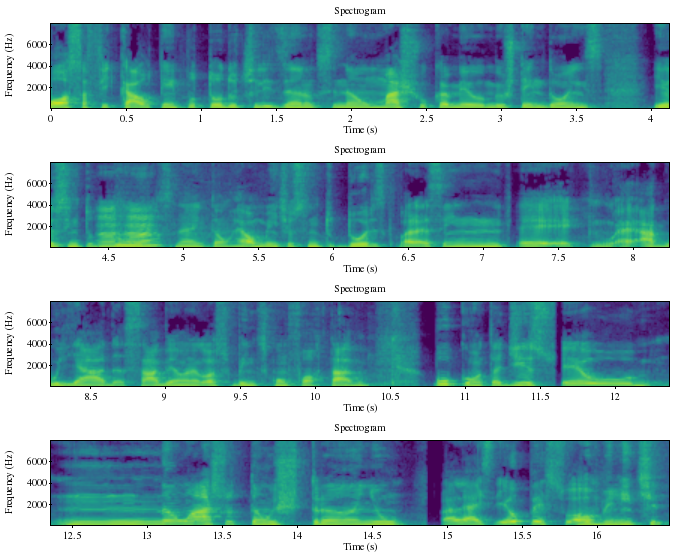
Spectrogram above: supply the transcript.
possa ficar o tempo todo utilizando, que senão machuca meu, meus tendões e eu sinto uhum. dores, né? Então realmente eu sinto dores que parecem é, é, é, agulhadas, sabe? É um negócio bem desconfortável. Por conta disso, eu não acho tão estranho. Aliás, eu pessoalmente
